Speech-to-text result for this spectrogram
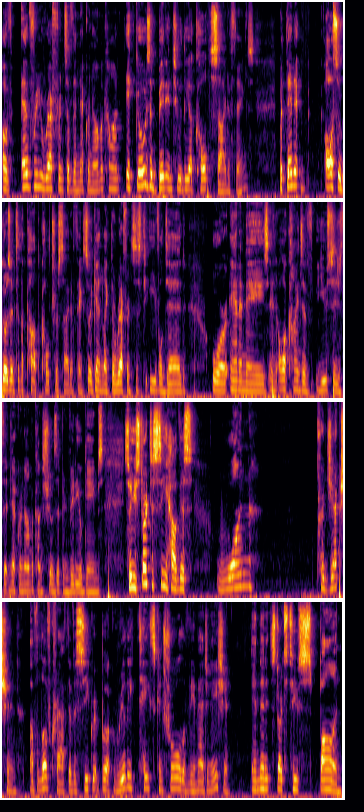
of every reference of the Necronomicon. It goes a bit into the occult side of things, but then it also goes into the pop culture side of things. So again, like the references to Evil Dead or animes and all kinds of usage that Necronomicon shows up in video games. So you start to see how this one projection of Lovecraft of a secret book really takes control of the imagination. And then it starts to spawn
